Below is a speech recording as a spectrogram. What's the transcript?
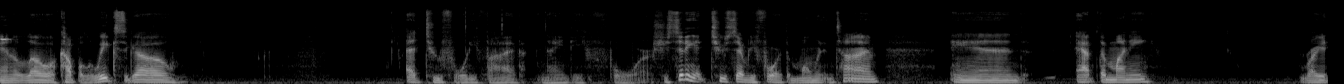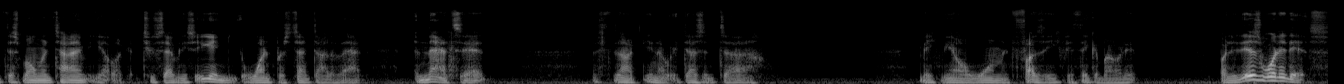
and a low a couple of weeks ago at 245.94. She's sitting at 274 at the moment in time and at the money right at this moment in time, you look at 270. So you get 1% out of that. And that's it. It's not, you know, it doesn't uh, make me all warm and fuzzy if you think about it. But it is what it is.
